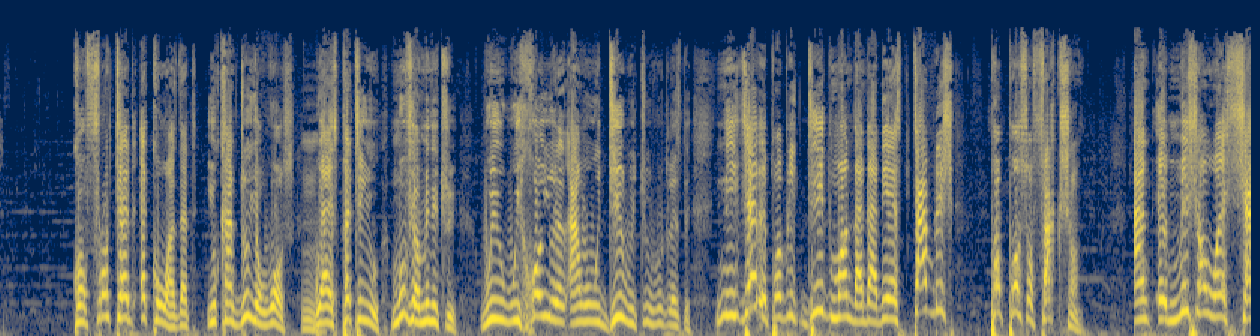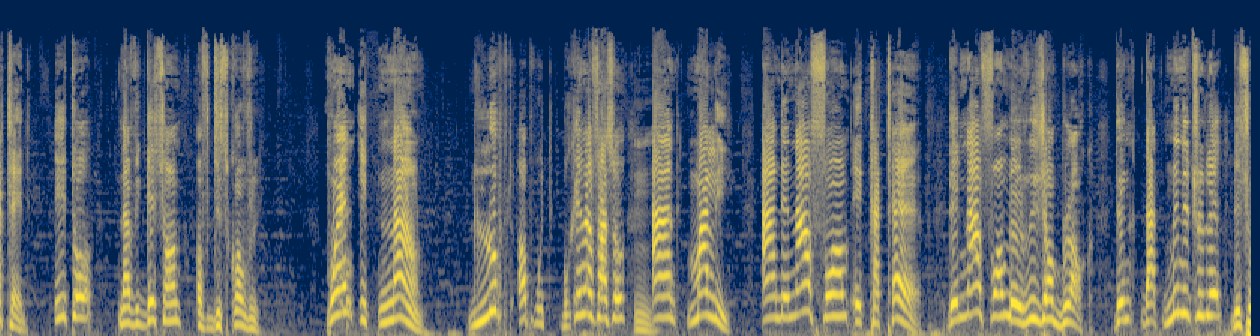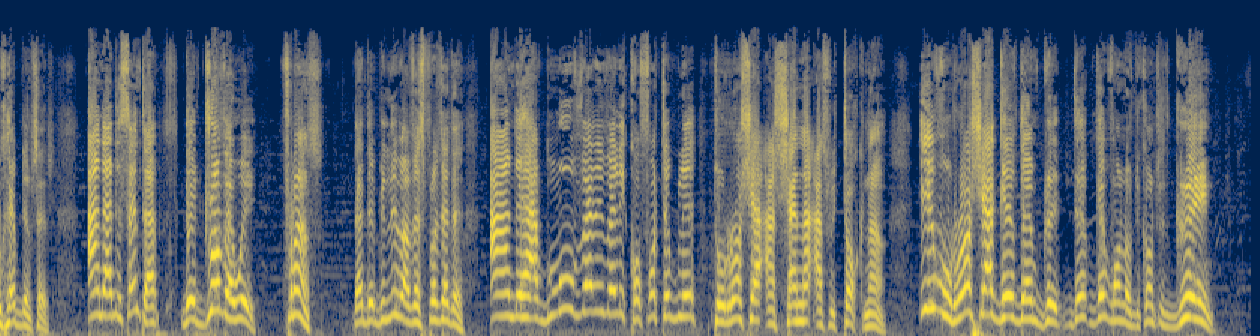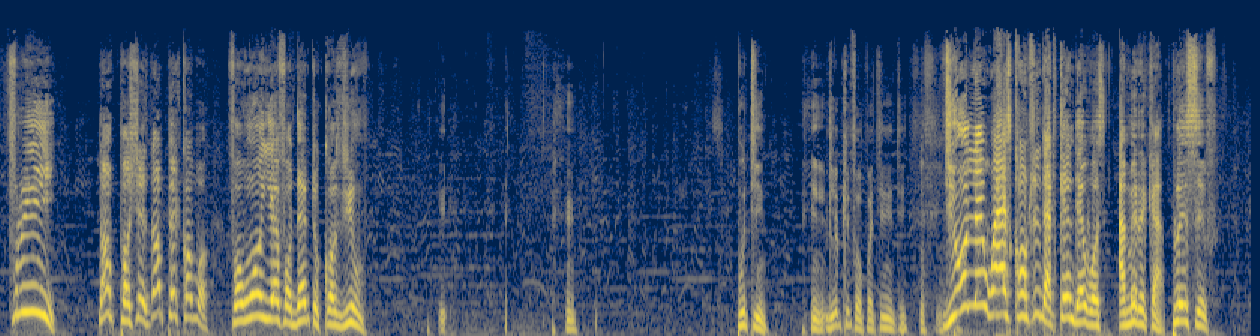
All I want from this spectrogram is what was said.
confronted ECOWAS that you can do your worst. Hmm. We are expecting you. Move your military. We we hold you and we will deal with you ruthlessly. Niger Republic did more than that. They established purpose of action and a mission was shattered into navigation of discovery. When it now looped up with Burkina Faso hmm. and Mali, and they now form a cartel. They now form a region bloc. Then that militarily they should help themselves, and at the same time they drove away France that they believe have exploited them, and they have moved very very comfortably to Russia and China as we talk now. Even Russia gave them great, they gave one of the countries grain free. Don't purchase, don't pay cover for one year for them to consume. Putin looking for opportunity. the only wise country that came there was America. Play safe.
